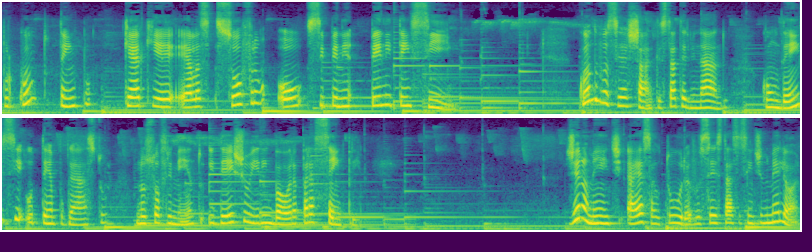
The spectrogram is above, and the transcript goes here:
Por quanto tempo quer que elas sofram ou se penitenciem? Quando você achar que está terminado, condense o tempo gasto no sofrimento e deixe-o ir embora para sempre. Geralmente, a essa altura, você está se sentindo melhor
